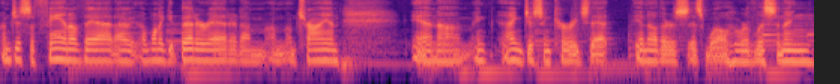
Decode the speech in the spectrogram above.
I'm just a fan of that. I, I want to get better at it. I'm, I'm, I'm trying. And, um, and I just encourage that in others as well who are listening.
